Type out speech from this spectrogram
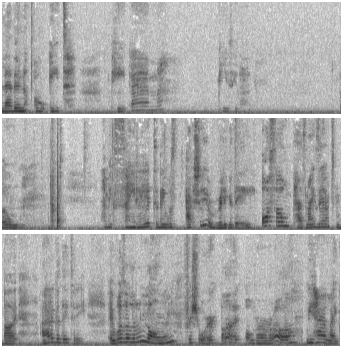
11:08 p.m. Can you see that? Boom. I'm excited. Today was actually a really good day. Also, passed my exam, but I had a good day today. It was a little long for sure, but overall, we had like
